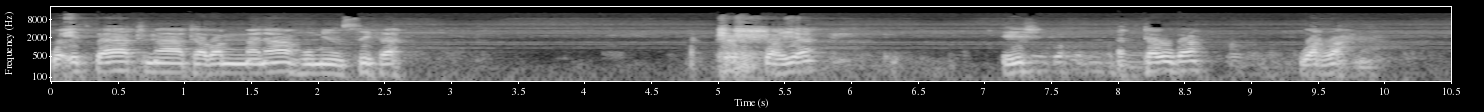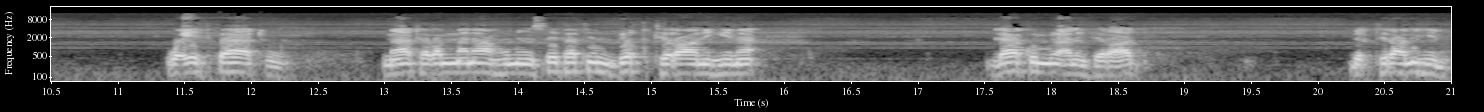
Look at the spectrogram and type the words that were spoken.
وإثبات ما تضمناه من صفة. وهي إيش؟ التوبة والرحمة. وإثبات ما تضمناه من صفة باقترانهما. لا كل على الانفراد باقترانهما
